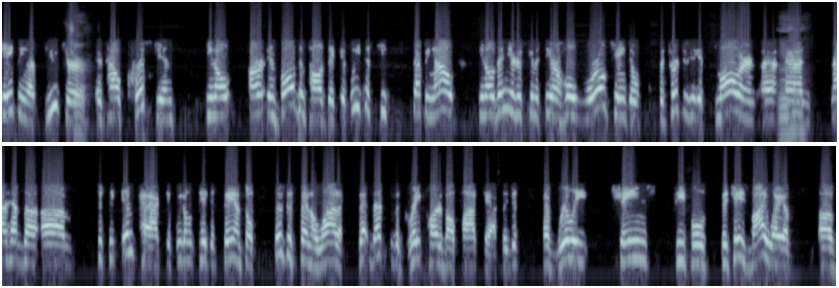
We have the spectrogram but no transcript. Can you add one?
shaping our future Sure. is how Christians, you know, are involved in politics. If we just keep stepping out, you know, then you're just going to see our whole world change. and The church is going to get smaller and, uh, Mhm. and not have the um, just the impact if we don't take a stand. So there's just been a lot of that. That's the great part about podcasts. They just have really changed people's. They changed my way of of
